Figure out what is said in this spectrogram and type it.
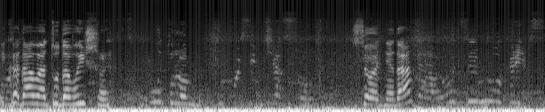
І коли ви оттуда вийшли? Утром 8 часов. Сьогодні, так? Да? Да, оце мокрі всі.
